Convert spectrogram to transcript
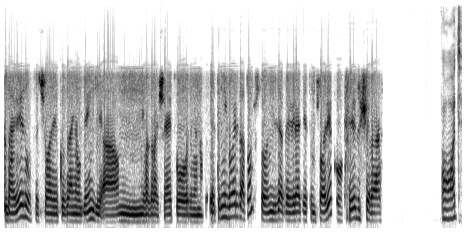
доверился человеку, занял деньги, а он не возвращает вовремя. Это не говорит о том, что нельзя доверять этому человеку в следующий раз. Вот.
